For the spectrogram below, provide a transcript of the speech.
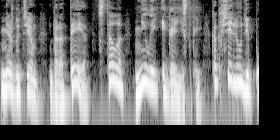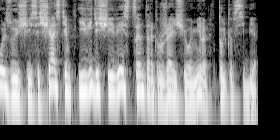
Между тем Доротея стала милой эгоисткой, как все люди, пользующиеся счастьем и видящие весь центр окружающего мира только в себе.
